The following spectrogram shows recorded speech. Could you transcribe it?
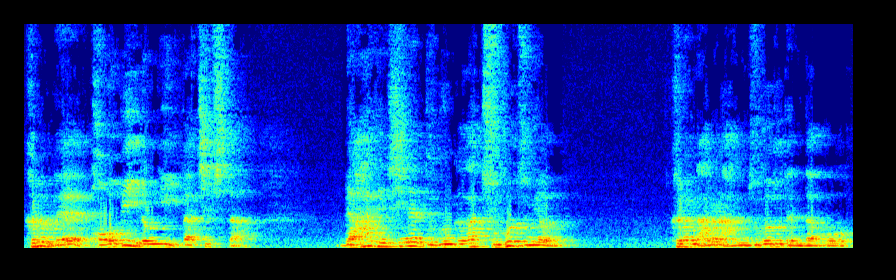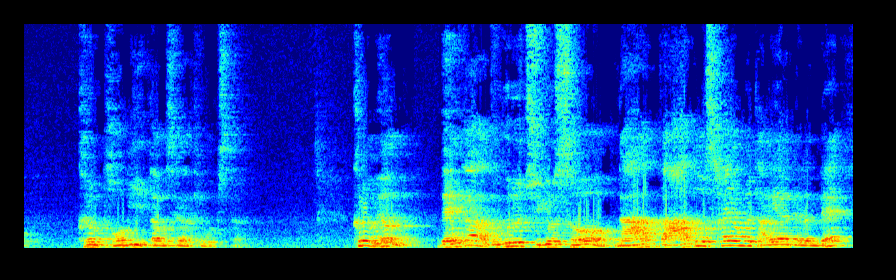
그런데 법이 이런 게 있다 칩시다. 나 대신에 누군가가 죽어주면 그럼 나는 안 죽어도 된다고 그런 법이 있다고 생각해 봅시다. 그러면 내가 누구를 죽여서 나, 나도 사형을 당해야 되는데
